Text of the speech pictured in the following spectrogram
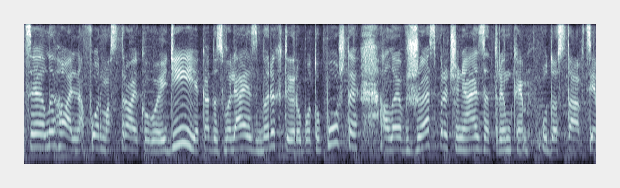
Це легальна форма страйкової дії, яка дозволяє зберегти роботу пошти, але вже спричиняє затримки у доставці.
